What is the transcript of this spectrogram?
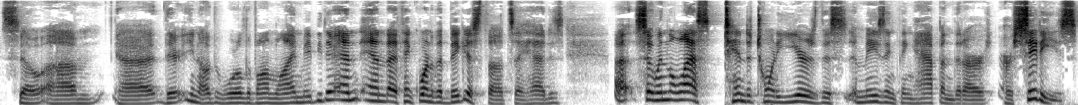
so um, uh, there, you know, the world of online may be there, and and I think one of the biggest thoughts I had is. Uh, so in the last 10 to 20 years this amazing thing happened that our our cities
